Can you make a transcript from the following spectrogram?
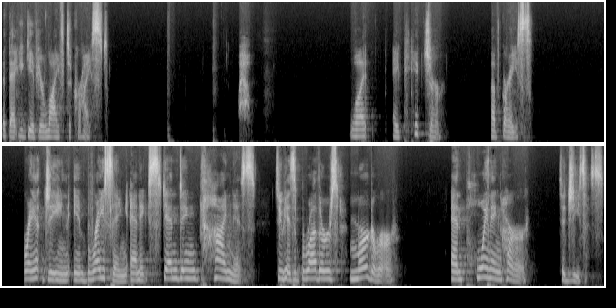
but that you give your life to Christ. Wow. What a picture of grace. Brandt Jean embracing and extending kindness to his brother's murderer and pointing her to Jesus.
